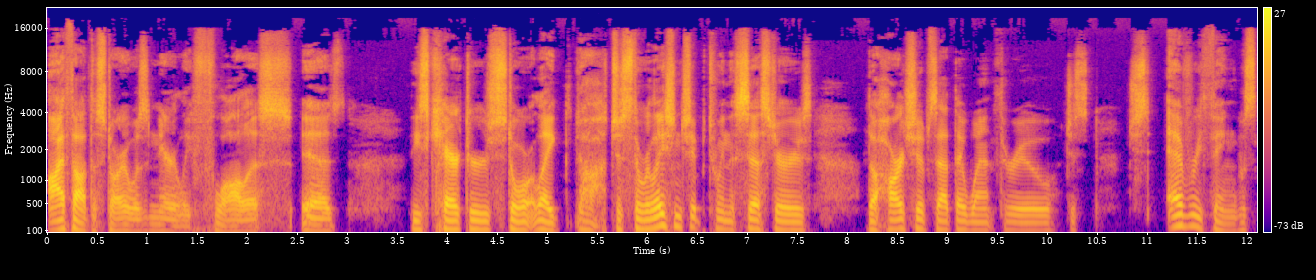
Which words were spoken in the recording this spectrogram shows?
I thought the story was nearly flawless. Is these characters store like oh, just the relationship between the sisters, the hardships that they went through, just just everything was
